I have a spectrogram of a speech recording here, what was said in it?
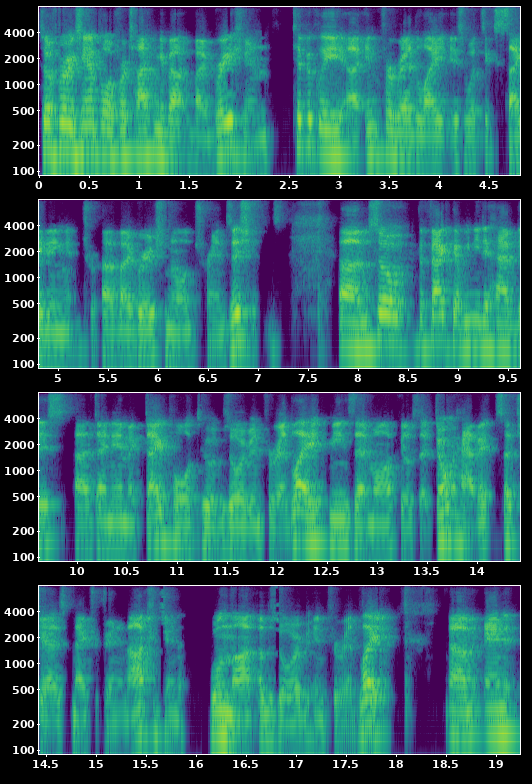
So for example, if we're talking about vibration, typically uh, infrared light is what's exciting uh, vibrational transitions. Um, so the fact that we need to have this uh, dynamic dipole to absorb infrared light means that molecules that don't have it, such as nitrogen and oxygen, will not absorb infrared light. Um, and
